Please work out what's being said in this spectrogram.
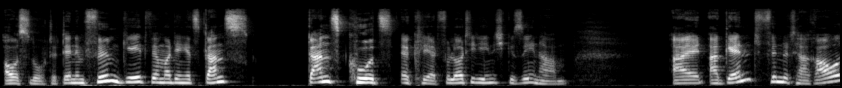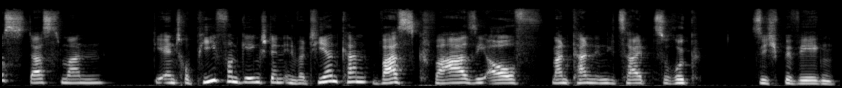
auslotet. Denn im Film geht, wenn man den jetzt ganz, ganz kurz erklärt, für Leute, die ihn nicht gesehen haben, ein Agent findet heraus, dass man die Entropie von Gegenständen invertieren kann, was quasi auf man kann in die Zeit zurück sich bewegen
